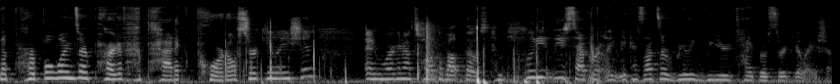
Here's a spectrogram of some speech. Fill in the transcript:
The purple ones are part of hepatic portal circulation, and we're going to talk about those completely separately because that's a really weird type of circulation.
